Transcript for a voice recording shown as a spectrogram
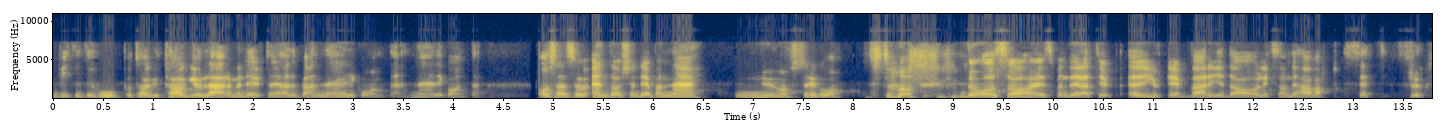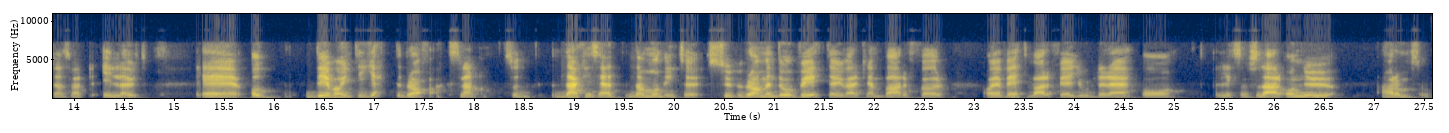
bitit ihop och tagit tag i och lära mig det utan jag hade bara nej det går inte, nej det går inte. Och sen så en dag kände jag bara nej, nu måste det gå. Så då så har jag spenderat typ, gjort det varje dag och liksom det har varit sett fruktansvärt illa ut. Eh, och det var inte jättebra för axlarna. Så där kan jag säga att de mådde inte superbra. Men då vet jag ju verkligen varför. Och jag vet varför jag gjorde det och liksom sådär. Och nu har de så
